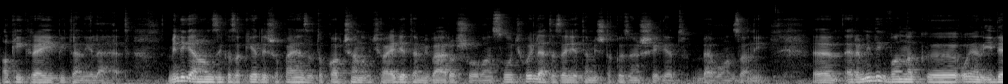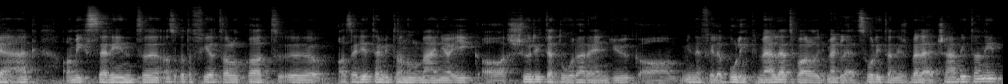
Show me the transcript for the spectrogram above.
akikre építeni lehet. Mindig elhangzik az a kérdés a pályázatok kapcsán, hogyha egyetemi városról van szó, hogy hogy lehet az egyetemista közönséget bevonzani. Erre mindig vannak olyan ideák, amik szerint azokat a fiatalokat az egyetemi tanulmányaik, a sűrített órarendjük, a mindenféle bulik mellett valahogy meg lehet szólítani és be lehet csábítani,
